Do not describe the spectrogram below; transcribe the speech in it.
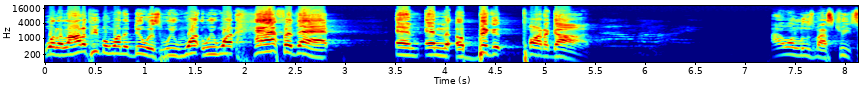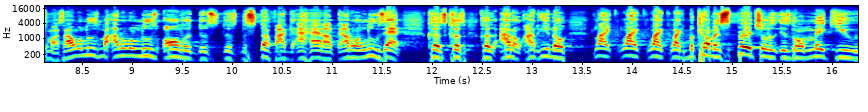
What a lot of people want to do is we want we want half of that and and a bigger part of God. I don't want to lose my street smarts. I want to lose my. I don't want to lose all of this, this, the stuff I, I, had out. there. I don't want to lose that because because because I don't. I, you know, like like like like becoming spiritual is, to make you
